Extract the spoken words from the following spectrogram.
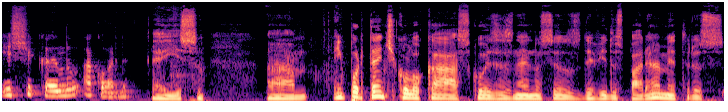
esticando a corda. É isso. Um, é importante colocar as coisas né, nos seus devidos parâmetros.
